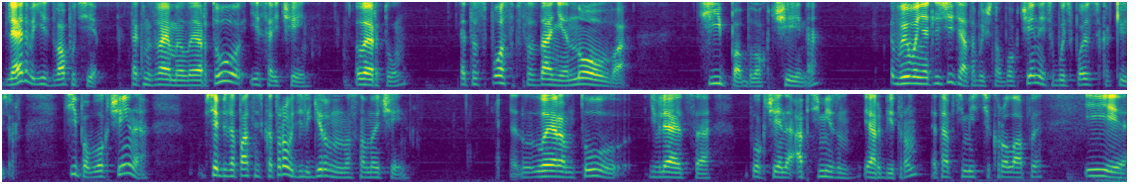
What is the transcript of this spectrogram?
Для этого есть два пути. Так называемый Layer 2 и Sidechain. Layer 2 — это способ создания нового типа блокчейна. Вы его не отличите от обычного блокчейна, если будете пользоваться как юзер. Типа блокчейна, вся безопасность которого делегирована на основной чейн. Layer 2 являются блокчейны Optimism и Arbitrum. Это оптимистик роллапы. И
